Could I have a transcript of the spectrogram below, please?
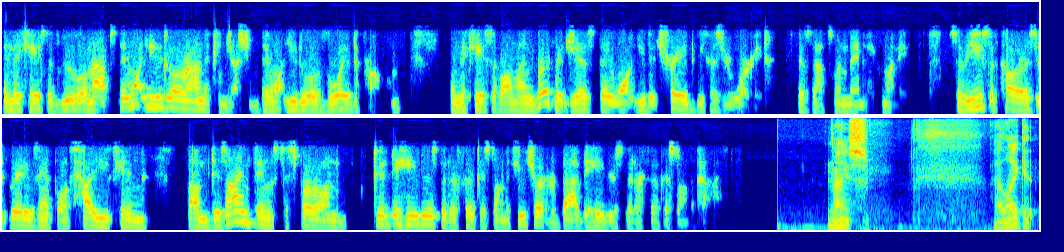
In the case of Google Maps, they want you to go around the congestion. They want you to avoid the problem. In the case of online brokerages, they want you to trade because you're worried, because that's when they make money. So the use of color is a great example of how you can um, design things to spur on good behaviors that are focused on the future or bad behaviors that are focused on the past. Nice. I like it.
